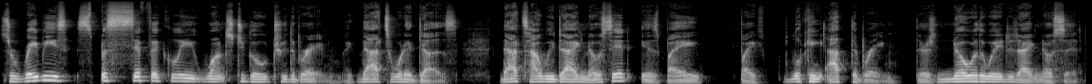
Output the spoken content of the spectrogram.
So rabies specifically wants to go to the brain. Like that's what it does. That's how we diagnose it is by by looking at the brain. There's no other way to diagnose it.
